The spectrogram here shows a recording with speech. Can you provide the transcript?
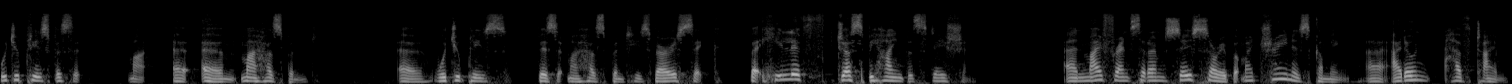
Would you please visit my, uh, um, my husband? Uh, would you please visit my husband? He's very sick. But he lived just behind the station. And my friend said, I'm so sorry, but my train is coming. Uh, I don't have time.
